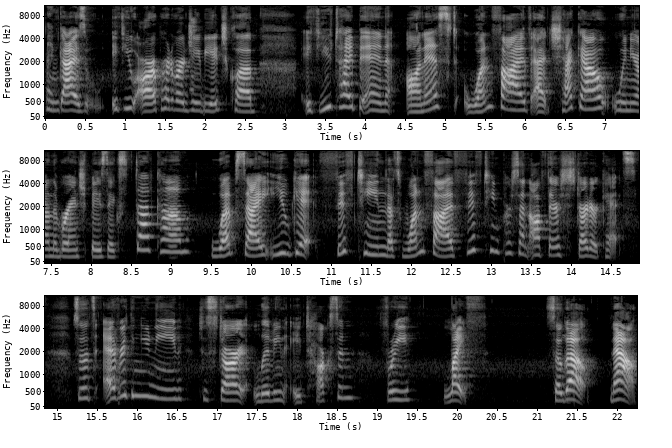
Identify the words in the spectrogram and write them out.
And guys, if you are part of our JBH club, if you type in honest 15 at checkout when you're on the branchbasics.com website, you get 15, that's 15, 15% off their starter kits. So that's everything you need to start living a toxin free life. So go now.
